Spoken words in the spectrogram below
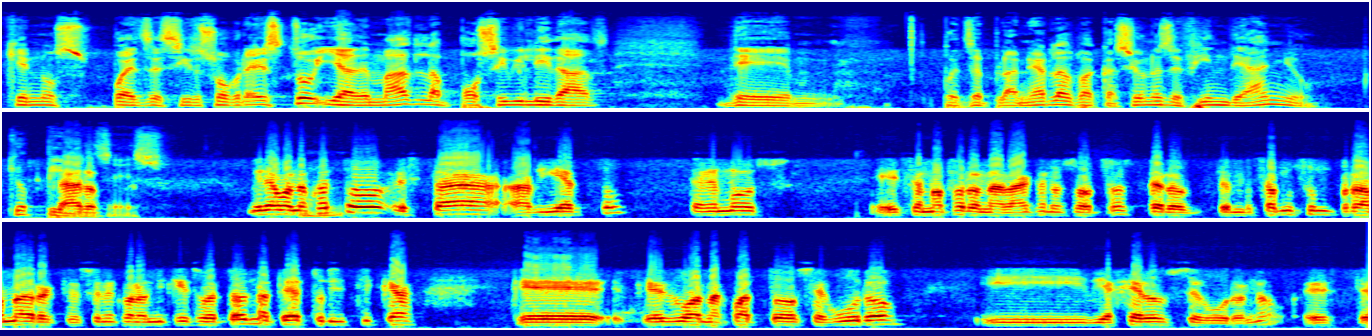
qué, nos puedes decir sobre esto? Y además la posibilidad de, pues, de planear las vacaciones de fin de año. ¿Qué opinas de eso? Mira, Guanajuato está abierto. Tenemos eh, semáforo naranja nosotros, pero empezamos un programa de recreación económica y sobre todo en materia turística que, que es Guanajuato seguro y viajeros seguro, ¿no? Este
